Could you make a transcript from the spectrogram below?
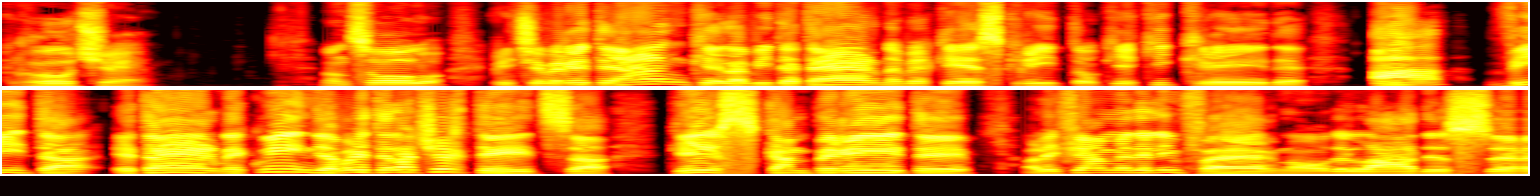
croce. Non solo, riceverete anche la vita eterna perché è scritto che chi crede ha vita eterna e quindi avrete la certezza che scamperete alle fiamme dell'inferno, dell'Ades,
